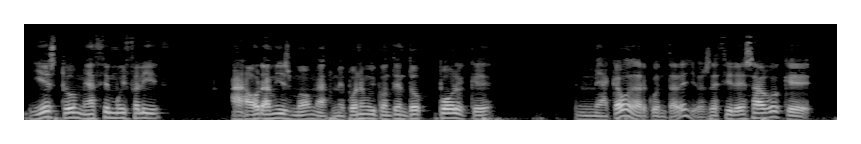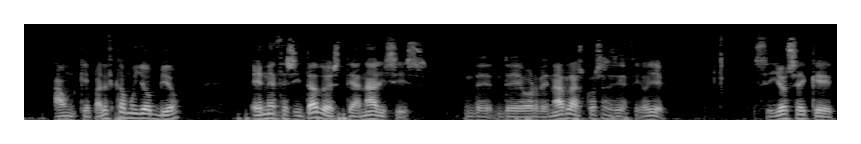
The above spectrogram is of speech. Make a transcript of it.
Y esto me hace muy feliz, ahora mismo me, me pone muy contento porque me acabo de dar cuenta de ello. Es decir, es algo que, aunque parezca muy obvio, he necesitado este análisis de, ordenar las cosas y decir, oye, si yo sé que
